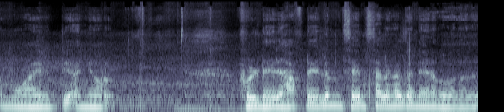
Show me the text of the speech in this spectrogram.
മൂവായിരത്തി അഞ്ഞൂറ്. ഫുൾ ഡേയിൽ ഹാഫ് ഡേയിലും സെയിം സ്ഥലങ്ങൾ തന്നെയാണ് പോകുന്നത്.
